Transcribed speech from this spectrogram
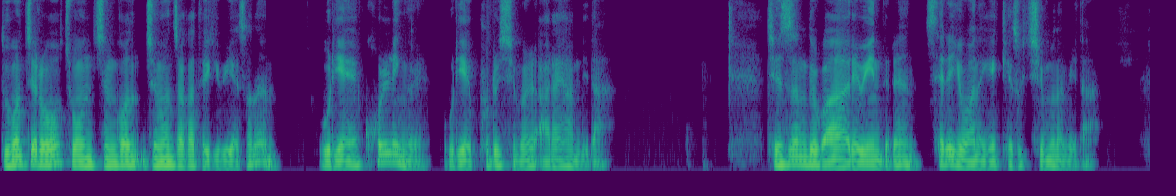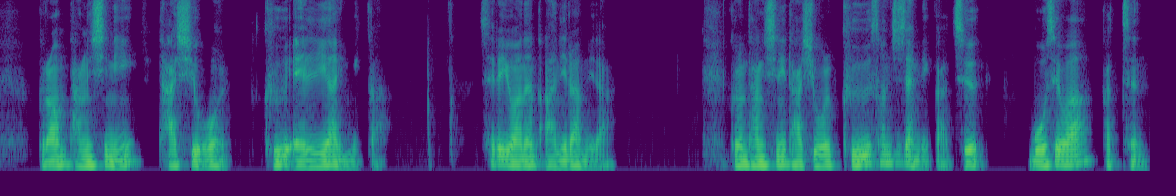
두 번째로 좋은 증언, 증언자가 되기 위해서는 우리의 콜링을, 우리의 부르심을 알아야 합니다. 제사장들과 레위인들은 세례 요한에게 계속 질문합니다. 그럼 당신이 다시 올 그 엘리야입니까? 세례 요한은 아니라 합니다. 그럼 당신이 다시 올 그 선지자입니까? 즉 모세와 같은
